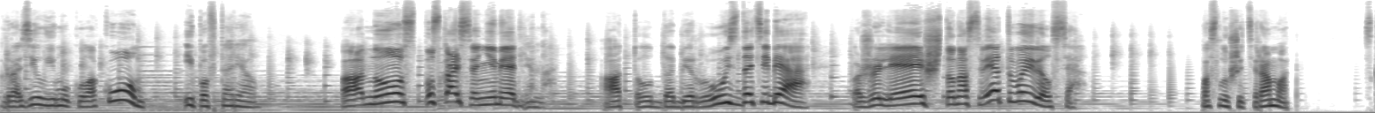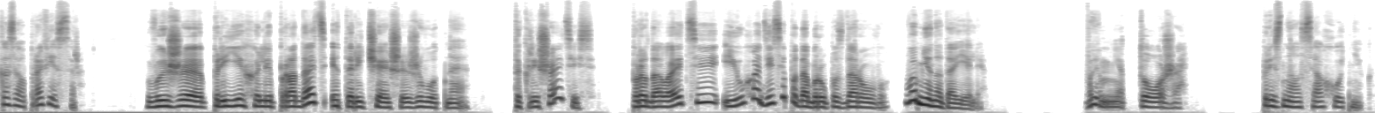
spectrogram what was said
грозил ему кулаком и повторял. «А ну, спускайся немедленно, а то доберусь до тебя, пожалеешь, что на свет вывелся!» «Послушайте, Ромат», — сказал профессор, «вы же приехали продать это редчайшее животное. Так решайтесь, продавайте и уходите по добру, по здорову. Вы мне надоели». «Вы мне тоже», — признался охотник.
